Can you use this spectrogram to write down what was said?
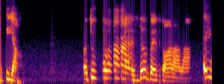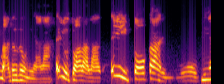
မသိရဘူးသူကလုတ်ပဲသွားတာလားအဲ့ဒီမှာအလုပ်လုပ်နေရလားအဲ့လိုသွားတာလားအဲ့ဒီတောကတွေကိုမြင်ရ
